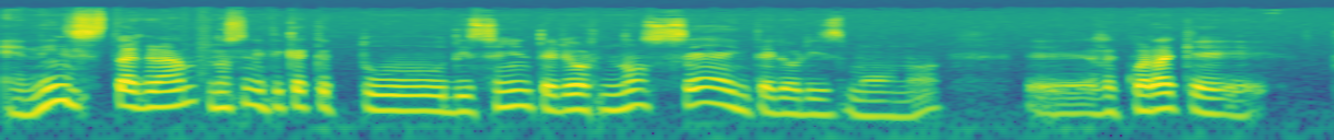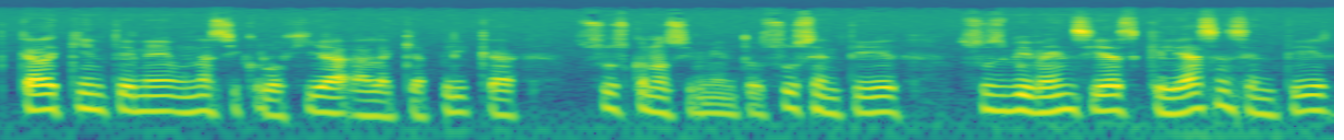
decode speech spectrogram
en, Instagram, no significa que tu diseño interior no sea interiorismo, ¿no? Eh, recuerda que cada quien tiene una psicología a la que aplica sus conocimientos, su sentir, sus vivencias que le hacen sentir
